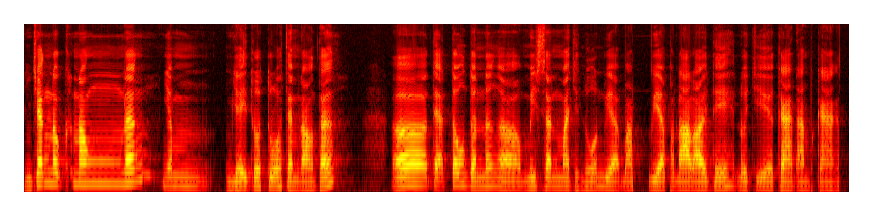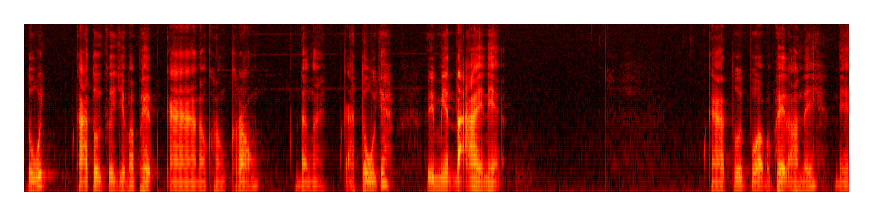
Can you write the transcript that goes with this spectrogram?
អញ្ចឹងនៅក្នុងហ្នឹងខ្ញុំនិយាយត្រួសត្រាសតែម្ដងទៅអឺតកតងទៅនឹង mission មួយចំនួនវាវាផ្ដល់ឲ្យទេដូចជាការដាំផ្កាទូច ផ្កាទូចគឺជាប្រភេទផ្កានៅក្នុងក្រុងហ្នឹងហើយផ្កាទូចវាមានដាក់ឲ្យនេះផ្កាទូចពួកប្រភេទអស់នេះនេះ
